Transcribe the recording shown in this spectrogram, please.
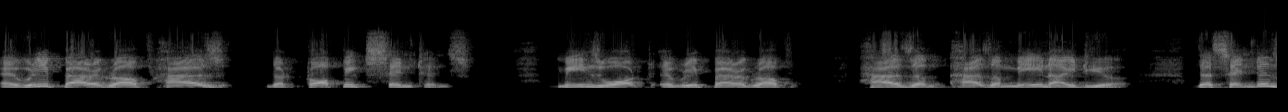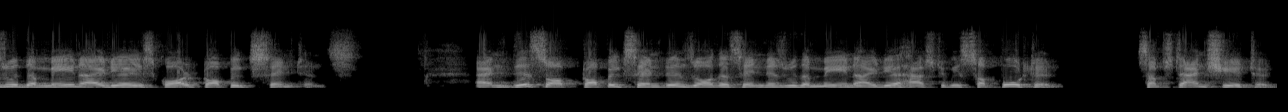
Every paragraph has the topic sentence. Means what? Every paragraph has a has a main idea. The sentence with the main idea is called topic sentence. And this topic sentence or the sentence with the main idea has to be supported substantiated.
